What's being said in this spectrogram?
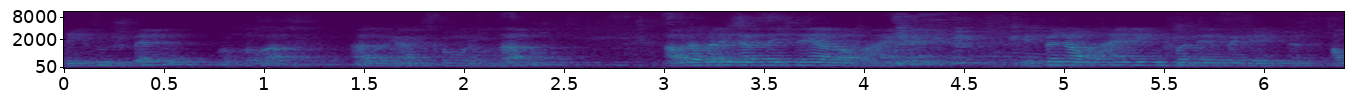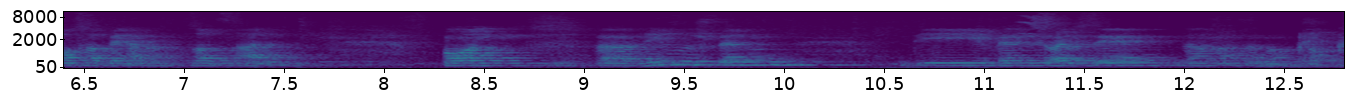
Riesenspinnen und sowas. Also ganz komische Sachen. Aber da will ich jetzt nicht näher drauf eingehen. Ich bin auch einigen von denen begegnet, außer Bären, sonst alle. Und äh, Riesenspinnen, die, wenn sie euch sehen, dann macht es immer Klock.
